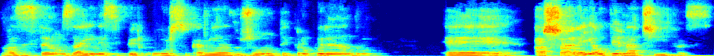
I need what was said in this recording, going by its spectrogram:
Nós estamos aí nesse percurso, caminhando junto e procurando é, achar aí alternativas.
